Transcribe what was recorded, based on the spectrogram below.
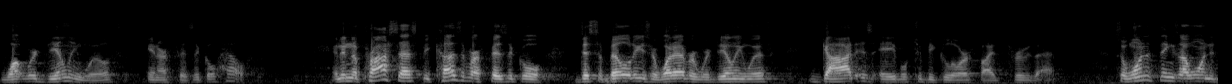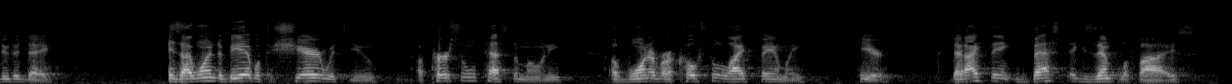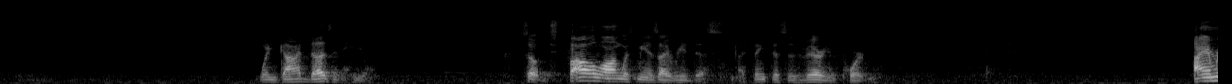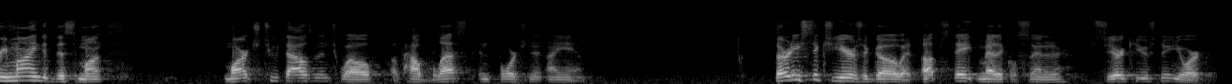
what we're dealing with in our physical health. And in the process, because of our physical disabilities or whatever we're dealing with, God is able to be glorified through that. So, one of the things I wanted to do today is I wanted to be able to share with you a personal testimony of one of our coastal life family here that I think best exemplifies when God doesn't heal. So follow along with me as I read this. I think this is very important. I am reminded this month, March 2012, of how blessed and fortunate I am. 36 years ago at Upstate Medical Center, Syracuse, New York,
